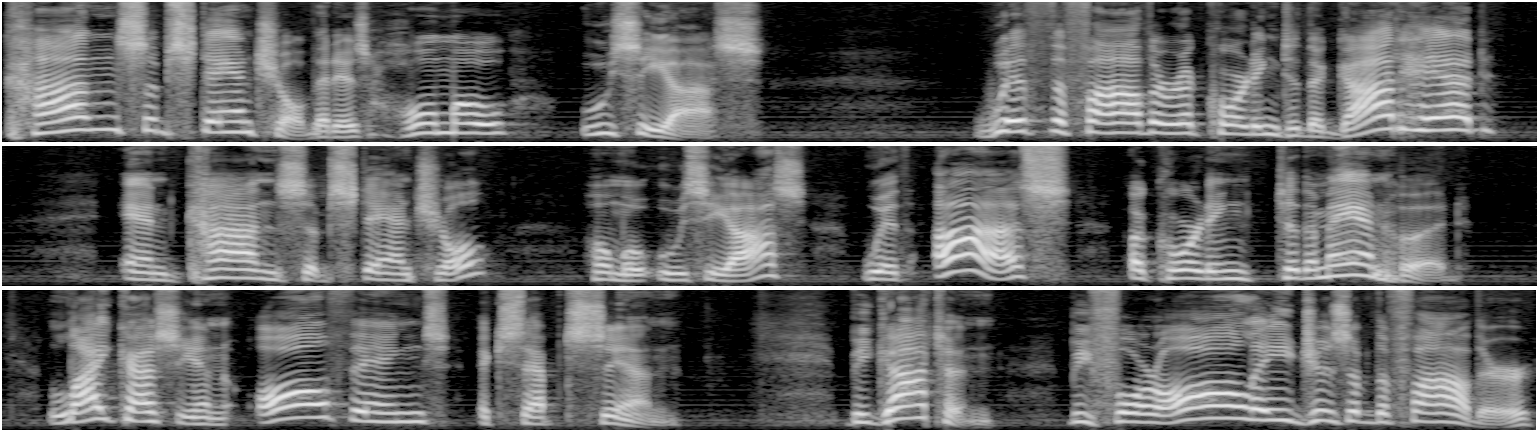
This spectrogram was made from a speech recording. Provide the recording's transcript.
consubstantial, that is, homoousios, with the Father according to the Godhead, and consubstantial, homoousios, with us according to the manhood like us in all things except sin, begotten before all ages of the Father,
